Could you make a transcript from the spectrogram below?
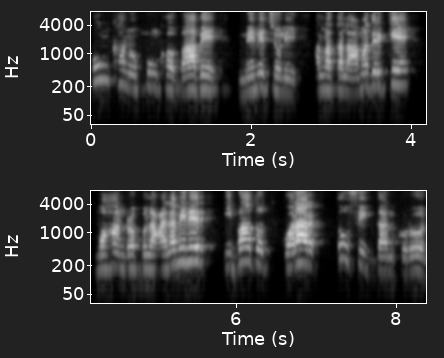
পুঙ্খানুপুঙ্খ ভাবে মেনে চলি। আল্লাহ তালা আমাদেরকে মহান রব্বুল আলমিনের ইবাদত করার তৌফিক দান করুন।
